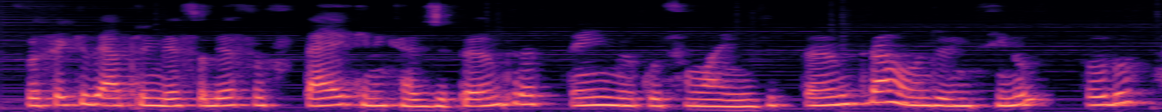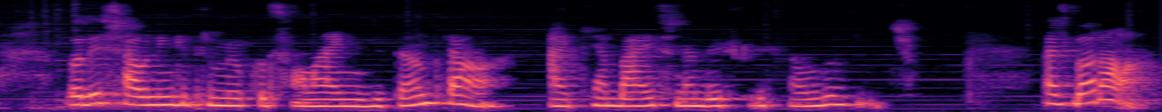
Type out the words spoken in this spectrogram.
Se você quiser aprender sobre essas técnicas de Tantra, tem meu curso online de Tantra, onde eu ensino tudo. Vou deixar o link para o meu curso online de Tantra ó, aqui abaixo na descrição do vídeo. Mas bora lá.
